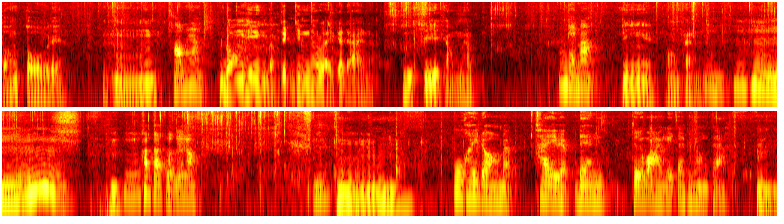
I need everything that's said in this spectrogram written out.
สองโตไปเลยอื้อหือหอมแห้งดองเองแบบจะกินเท่าไหร่ก็ได้นะดูสีฉ่ำครับ มันใหญ่มาก นี่ไงสองแผ่นอื้อหือหือข้ามตาสวยเลยเนาะอืมปูไข่ดองแบบไข่แบบแดงเจอวายเลยจ้ะพี่น้องจ้ะอืม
